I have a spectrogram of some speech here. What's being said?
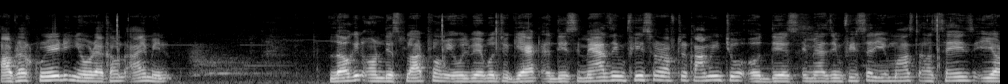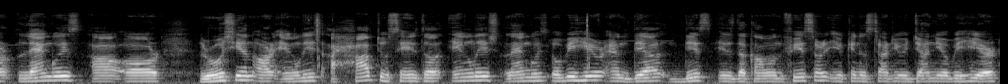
after creating your account i mean login on this platform you will be able to get this amazing feature. After coming to uh, this amazing feature you must uh, change your language uh, or russian or english. I have to change the english language over here and there this is the common feature. You can start your journey over here.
